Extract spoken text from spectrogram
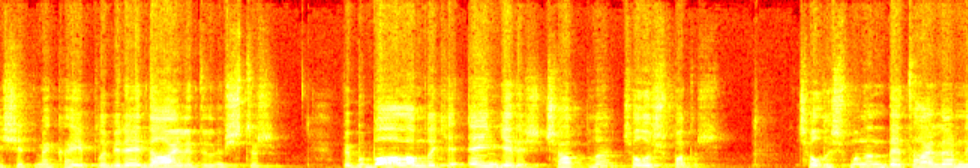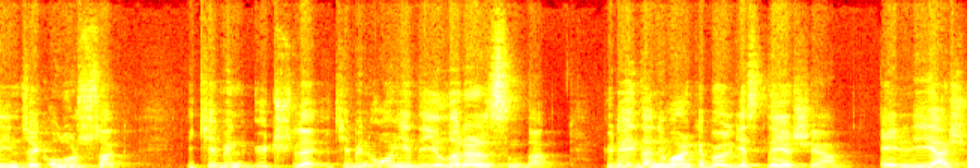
işitme kayıplı birey dahil edilmiştir ve bu bağlamdaki en geniş çaplı çalışmadır. Çalışmanın detaylarını inecek olursak 2003 ile 2017 yılları arasında Güney Danimarka bölgesinde yaşayan 50 yaş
